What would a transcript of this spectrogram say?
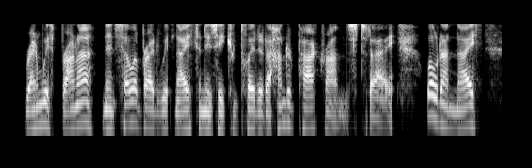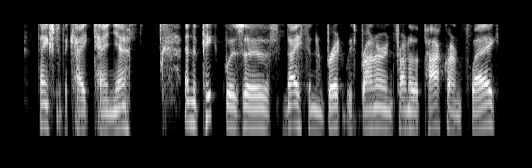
Ran with Brunner and then celebrated with Nathan as he completed 100 park runs today. Well done, Nath. Thanks for the cake, Tanya. And the pic was of Nathan and Brett with Brunner in front of the parkrun flag.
